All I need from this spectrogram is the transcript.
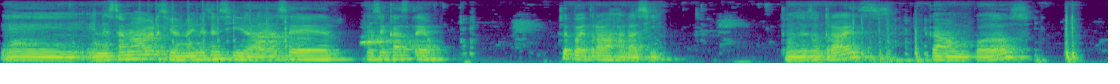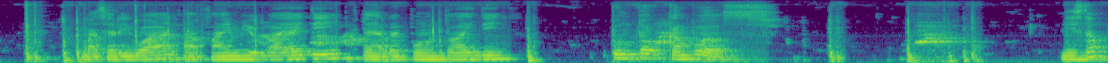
Eh, en esta nueva versión no hay necesidad de hacer ese casteo. Se puede trabajar así. Entonces otra vez campo 2 va a ser igual a findViewById r.id campo 2 listo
